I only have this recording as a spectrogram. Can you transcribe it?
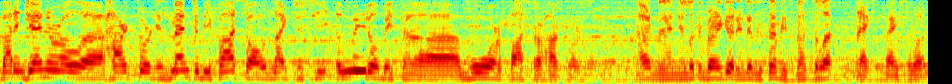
But in general, uh, hard court is meant to be fast, so I would like to see a little bit uh, more faster hard courts. All right, man, you're looking very good into the semis. Best of luck. Thanks, thanks a lot.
